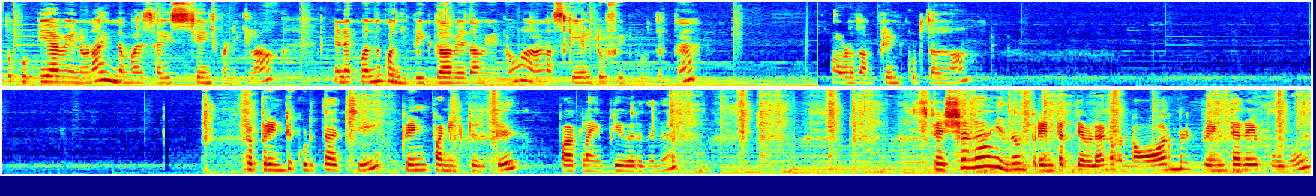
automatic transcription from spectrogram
இப்போ குட்டியாக வேணும்னா இந்த மாதிரி சைஸ் சேஞ்ச் பண்ணிக்கலாம். எனக்கு வந்து கொஞ்சம் பிக்காகவே தான் வேணும். அதனால் நான் ஸ்கேல் டூ ஃபிட் கொடுத்துருக்கேன். அவ்வளோதான் பிரிண்ட் கொடுத்துடலாம். இப்போ பிரிண்ட்டு கொடுத்தாச்சு. பிரிண்ட் பண்ணிக்கிட்டு இருக்கு. பார்க்கலாம் எப்படி வருதுன்னு. ஸ்பெஷலாக எதுவும் பிரிண்டர் தேவையில்ல. நம்ம நார்மல் பிரிண்டரே போதும்.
